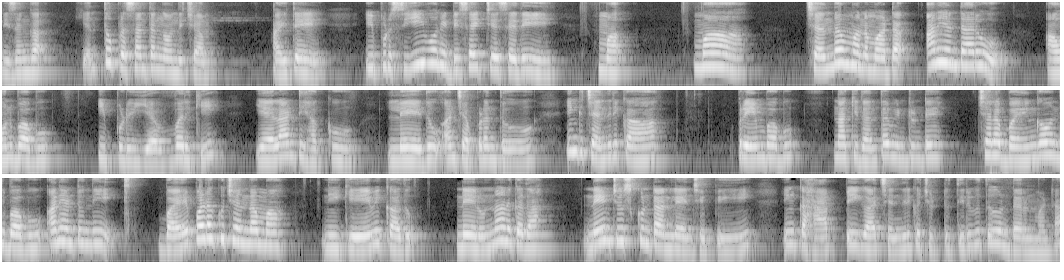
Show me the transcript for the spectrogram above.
నిజంగా ఎంతో ప్రశాంతంగా ఉంది చామ్ అయితే ఇప్పుడు సీఈఓని డిసైడ్ చేసేది మా మా చందం అన్నమాట అని అంటారు. అవును బాబు ఇప్పుడు ఎవ్వరికి ఎలాంటి హక్కు లేదు అని చెప్పడంతో ఇంక చంద్రిక ప్రేమ్ బాబు నాకు ఇదంతా వింటుంటే చాలా భయంగా ఉంది బాబు అని అంటుంది. భయపడకు చందమ్మ నీకేమీ కాదు. నేనున్నాను కదా నేను చూసుకుంటానులే అని చెప్పి ఇంకా హ్యాపీగా చంద్రిక చుట్టూ తిరుగుతూ ఉంటారనమాట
